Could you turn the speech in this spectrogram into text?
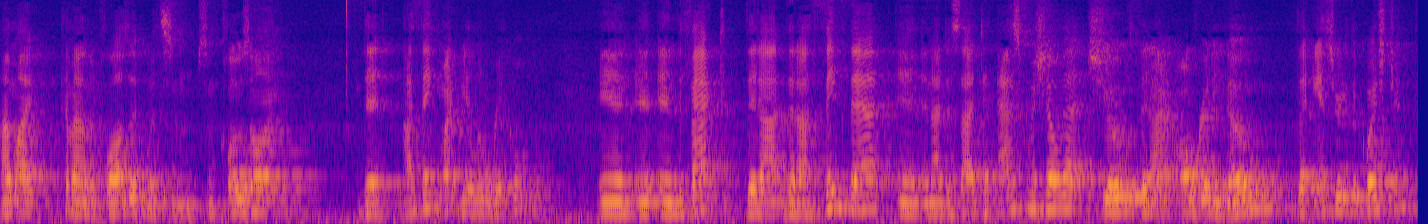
I might come out of the closet with some, some clothes on that I think might be a little wrinkled. And, and, and the fact that I, that I think that and, and I decide to ask Michelle that shows that I already know the answer to the question.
